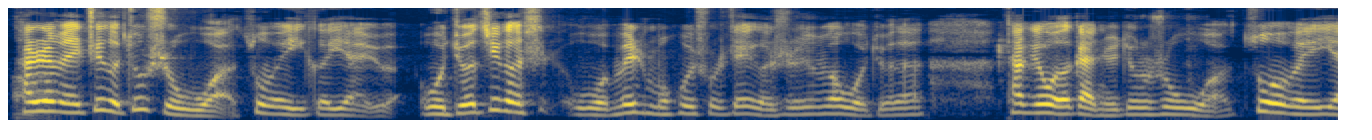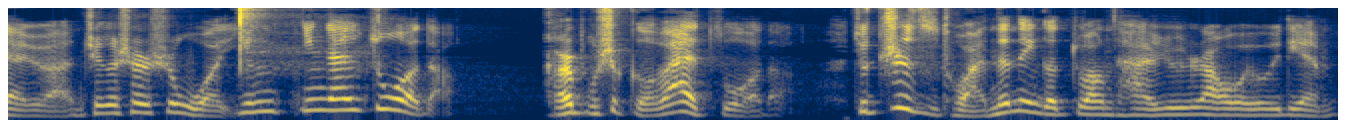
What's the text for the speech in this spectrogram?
他认为这个就是我作为一个演员，我觉得这个是我为什么会说这个，是因为我觉得他给我的感觉就是说我作为演员，这个事儿是我应应该做的，而不是格外做的。就质子团的那个状态，就让我有一点。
